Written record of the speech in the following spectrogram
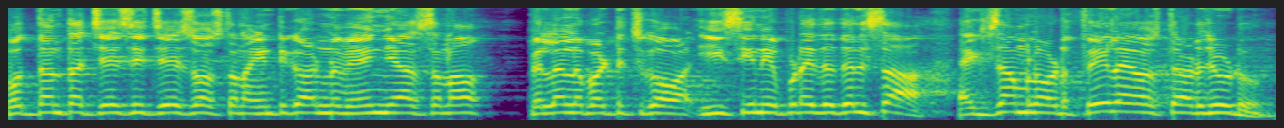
పొద్దంతా చేసి చేసి వస్తున్నా ఇంటికాడు నువ్వేం చేస్తున్నావు? పిల్లల్ని పట్టించుకోవాలి. ఈ సీన్ ఎప్పుడైతే తెలుసా? ఎగ్జామ్లో వాడు ఫెయిల్ అయి వస్తాడు చూడు.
